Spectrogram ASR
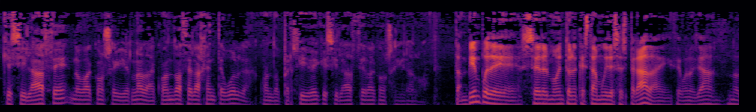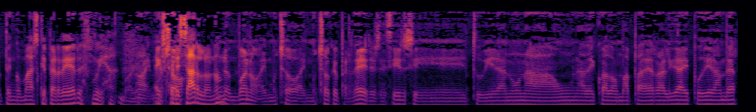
que si la hace no va a conseguir nada. ¿Cuándo hace la gente huelga? Cuando percibe que si la hace va a conseguir algo también puede ser el momento en el que está muy desesperada y dice, bueno, ya no tengo más que perder, voy a expresarlo, ¿no? Bueno, hay mucho, hay mucho que perder. Es decir, si tuvieran una, un adecuado mapa de realidad y pudieran ver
